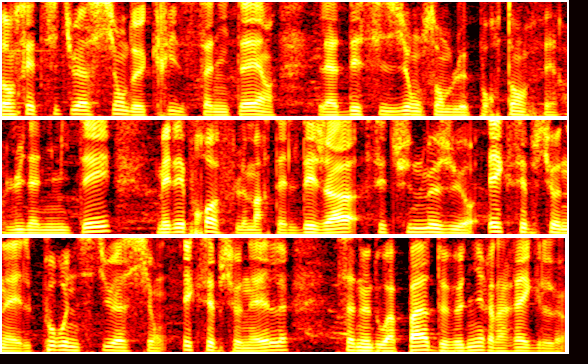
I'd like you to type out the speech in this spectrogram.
Dans cette situation de crise sanitaire, la décision semble pourtant faire l'unanimité, mais les profs le martèlent déjà, c'est une mesure exceptionnelle pour une situation exceptionnelle, ça ne doit pas devenir la règle.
